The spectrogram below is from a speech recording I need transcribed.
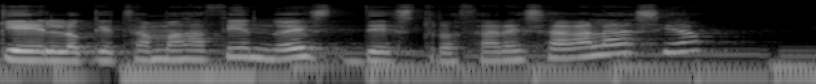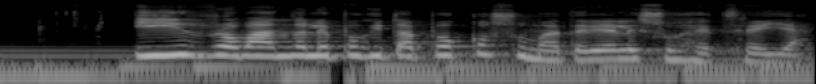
que lo que estamos haciendo es destrozar esa galaxia y robándole poquito a poco su material y sus estrellas.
